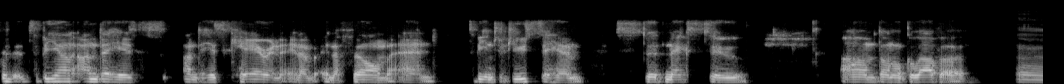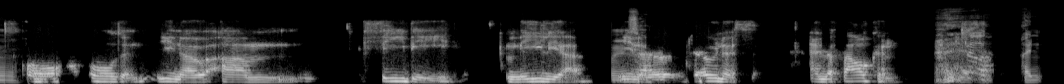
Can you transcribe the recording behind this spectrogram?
to, to be un, under his under his care in in a in a film and to be introduced to him, stood next to um, Donald Glover, mm. or Alden, you know, um, Phoebe, Emilia, you know, Jonas, and the Falcon. and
